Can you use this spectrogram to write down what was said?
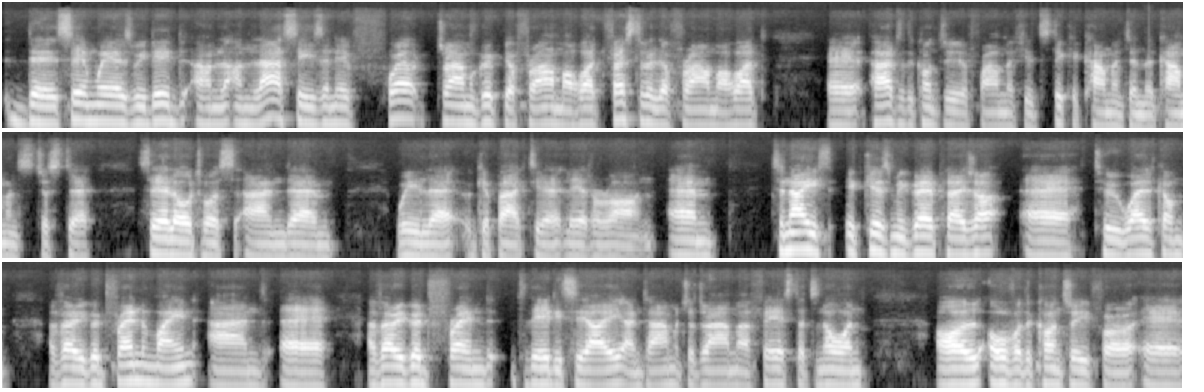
the same way as we did on, on last season. If what drama group you're from, or what festival you're from, or what uh, part of the country you're from, if you'd stick a comment in the comments, just to say hello to us, and um, we'll uh, get back to you later on. Um, tonight, it gives me great pleasure uh, to welcome a very good friend of mine and uh, a very good friend to the ADCI and to amateur drama, face that's known all over the country for uh,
